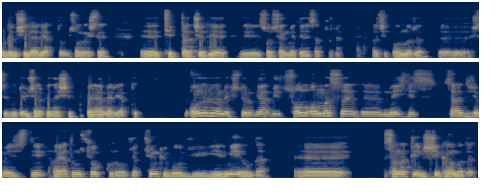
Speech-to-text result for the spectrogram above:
orada bir şeyler yaptım. Sonra işte e, tip Datça diye e, sosyal medya hesapları açıp onları e, işte burada üç arkadaşı beraber yaptık. Onları görmek istiyorum. Ya bir sol olmazsa e, meclis sadece meclis değil hayatımız çok kuru olacak. Çünkü bu 20 yılda e, sanat diye bir şey kalmadı.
